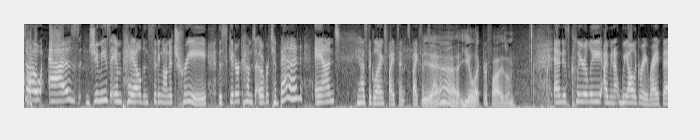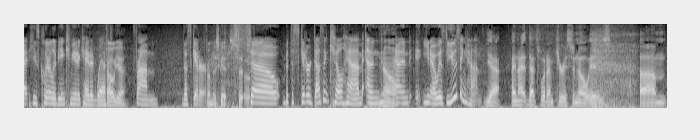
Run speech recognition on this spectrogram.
so, as Jimmy's impaled and sitting on a tree, the skitter comes over to Ben and he has the glowing spikes in, spikes in his back. Yeah, he electrifies him. And is clearly, I mean, we all agree, right, that he's clearly being communicated with Oh yeah, from the skitter. from the skits. so, but the skitter doesn't kill him and, No. and you know, is using him. Yeah, and I, that's what I'm curious to know is, um,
